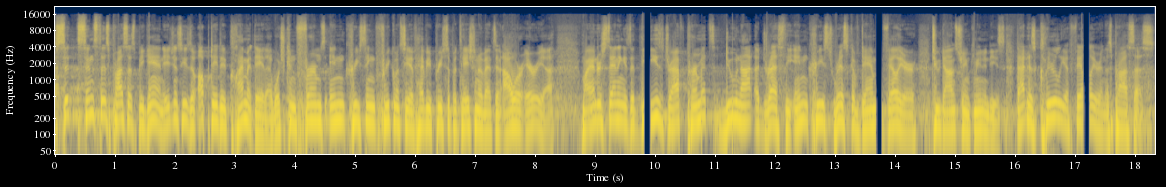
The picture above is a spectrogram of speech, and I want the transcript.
Since this process began, agencies have updated climate data, which confirms increasing frequency of heavy precipitation events in our area. My understanding is that these draft permits do not address the increased risk of dam failure to downstream communities. That is clearly a failure in this process.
